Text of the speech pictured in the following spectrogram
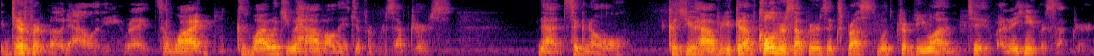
a different modality, right? So why? Because why would you have all these different receptors that signal? Because you have you could have cold receptors expressed with TRPV1 too, and a heat receptor.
